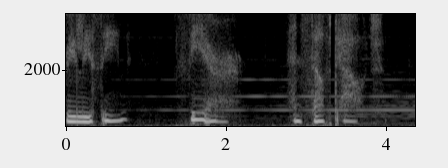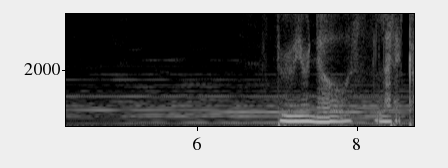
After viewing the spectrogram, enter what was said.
releasing fear and self doubt. Through your nose, let it go.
